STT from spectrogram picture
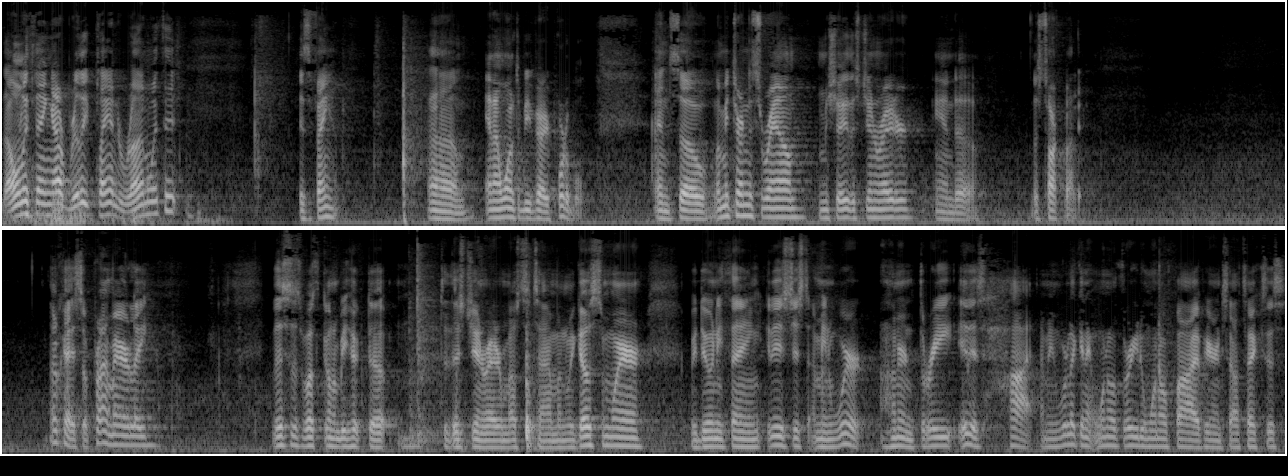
The only thing I really plan to run with it is a fan. Um, and I want it to be very portable. And so let me turn this around. Let me show you this generator and uh, let's talk about it. Okay, so primarily, this is what's gonna be hooked up to this generator most of the time. When we go somewhere, we do anything, it is just, I mean, we're 103, it is hot. I mean, we're looking at 103 to 105 here in South Texas.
